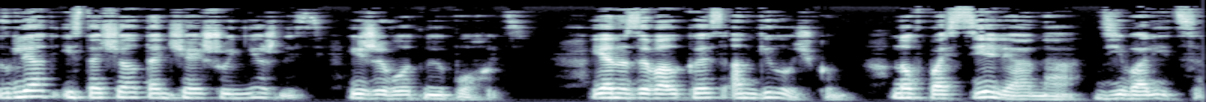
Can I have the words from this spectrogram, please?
Взгляд источал тончайшую нежность и животную похоть. Я называл Кэс ангелочком, но в постели она дьяволица.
